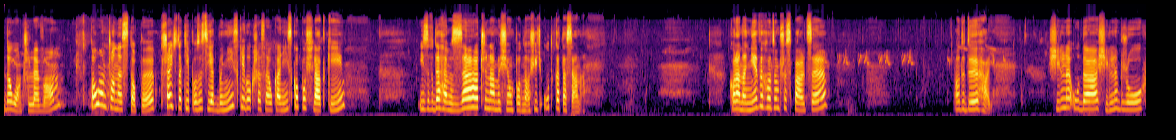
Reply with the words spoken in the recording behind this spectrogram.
Dołącz lewą. Połączone stopy. Przejdź do takiej pozycji jakby niskiego krzesełka, nisko pośladki. I z wdechem zaczynamy się podnosić. Utkatasana. Kolana nie wychodzą przez palce. Oddychaj. Silne uda, silny brzuch.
